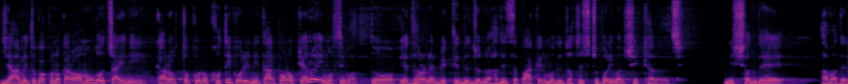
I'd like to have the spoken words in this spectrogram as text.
যে, আমি তো কখনো কারও অমঙ্গল চাইনি, কারও তো কোনো ক্ষতি করিনি, তারপরও কেন এই মুসিবত? তো এ ধরনের ব্যক্তিদের জন্য হাদিসে পাকের মধ্যে যথেষ্ট পরিমাণ শিক্ষা রয়েছে। নিঃসন্দেহে আমাদের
